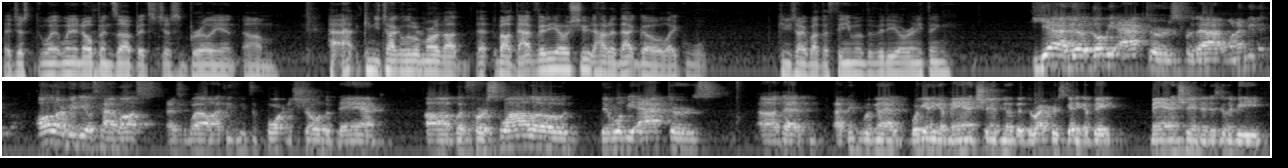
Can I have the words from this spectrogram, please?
It just when when it opens up, it's just brilliant. Um, ha, can you talk a little more about about that video shoot? How did that go? Like, can you talk about the theme of the video or anything? Yeah, there, there'll be actors for that one. I mean, all our videos have us as well. I think it's important to show the band. Uh, but for Swallowed, there will be actors uh, that I think we're gonna we're getting a mansion. You know, the director's getting a big mansion, and there's going to be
